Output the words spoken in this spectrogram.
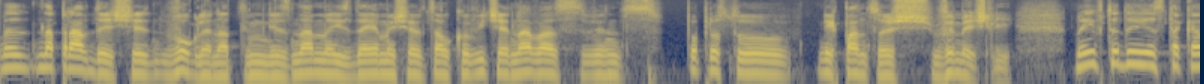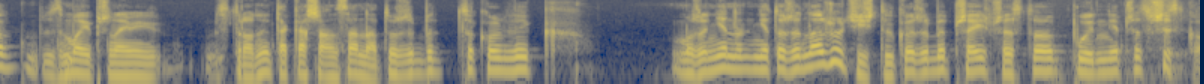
my naprawdę się w ogóle na tym nie znamy i zdajemy się całkowicie na was, więc po prostu niech pan coś wymyśli. No i wtedy jest taka, z mojej przynajmniej strony, taka szansa na to, żeby cokolwiek, może nie, nie to, że narzucić, tylko żeby przejść przez to płynnie przez wszystko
